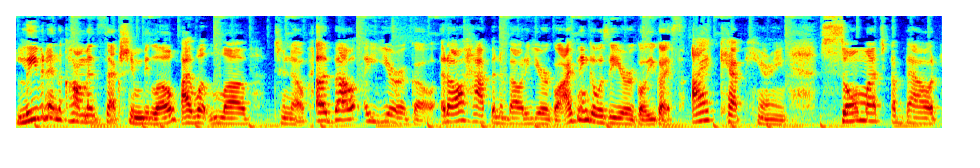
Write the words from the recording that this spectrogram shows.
leave it in the comment section below. I would love to know. About a year ago, it all happened about a year ago. I think it was a year ago, you guys. I kept hearing so much about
